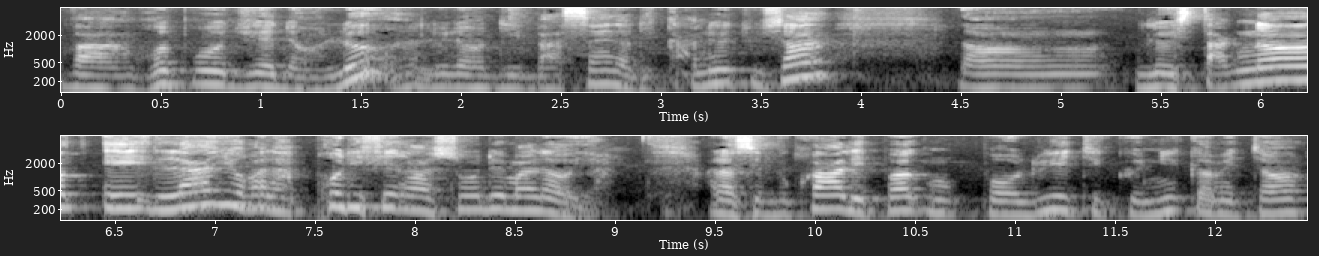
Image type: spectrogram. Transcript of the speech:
va reproduire dans l'eau, hein, dans des bassins, dans des canaux, tout ça dans l'eau stagnante, et là, il y aura la prolifération de malaria. Alors, c'est pourquoi à l'époque, pour lui, était connu comme étant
